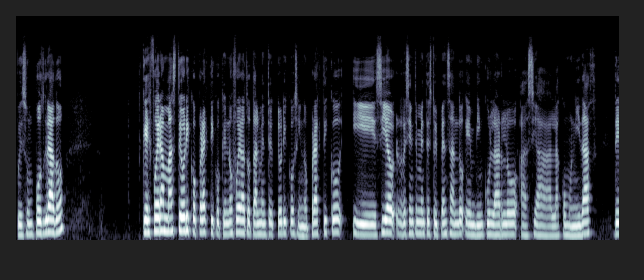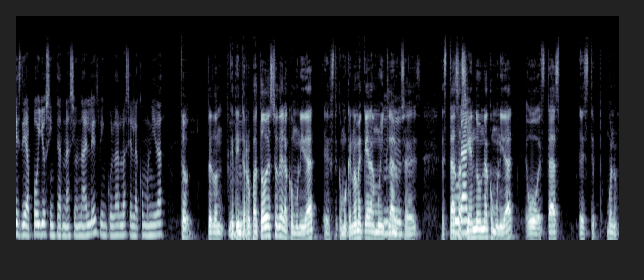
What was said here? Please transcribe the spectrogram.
pues un posgrado, que fuera más teórico práctico, que no fuera totalmente teórico, sino práctico. Y sí, recientemente estoy pensando en vincularlo hacia la comunidad, desde apoyos internacionales, vincularlo hacia la comunidad. perdón, que te interrumpa. Todo esto de la comunidad, este, como que no me queda muy claro. O sea, ¿estás haciendo una comunidad o estás, este, bueno,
